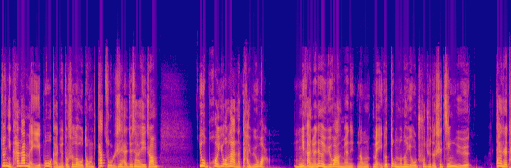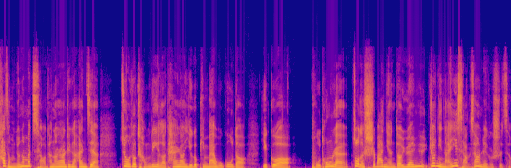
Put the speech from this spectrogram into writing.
就是你看他每一步，感觉都是漏洞，他组织起来就像一张又破又烂的大渔网。你感觉那个渔网里面能每一个洞都能游出去的是金鱼，但是他怎么就那么巧，他能让这个案件最后就成立了？他还让一个平白无故的一个普通人做了十八年的冤狱，就你难以想象这个事情。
